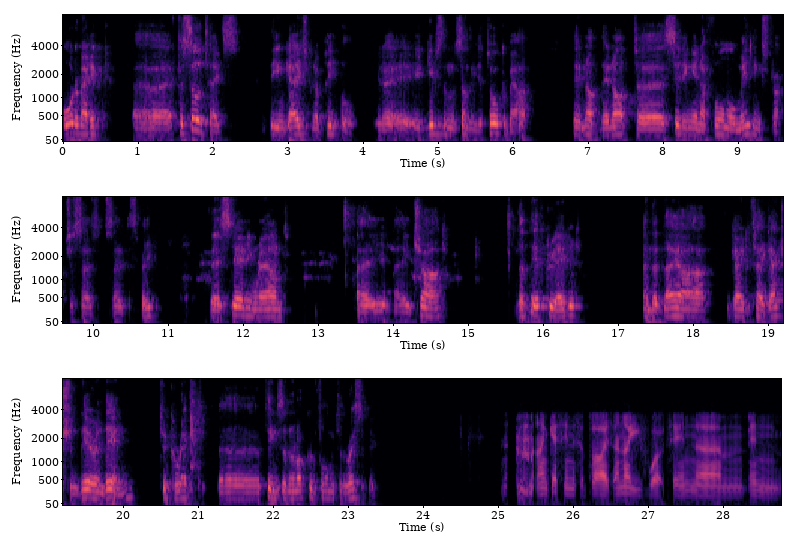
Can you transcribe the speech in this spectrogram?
automatic, uh, facilitates the engagement of people. You know, it, gives them something to talk about. They're not, they're not uh, sitting in a formal meeting structure, so, so to speak. They're standing around a, a chart that they've created and that they are going to take action there and then to correct uh, things that are not conforming to the recipe. I'm guessing this applies. I know you've worked in um, in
